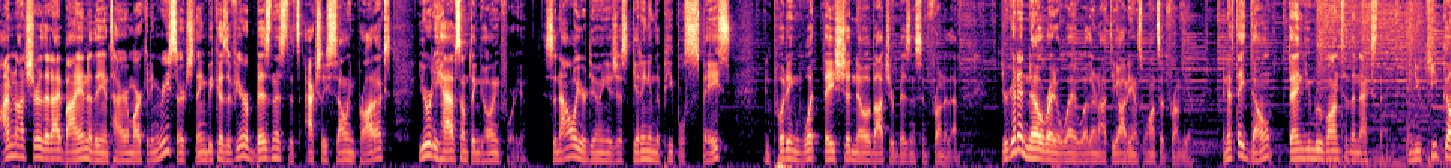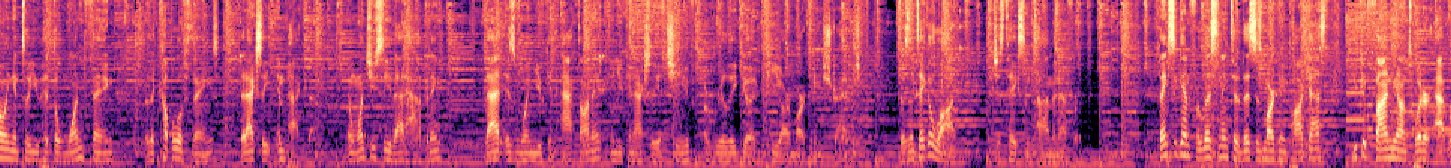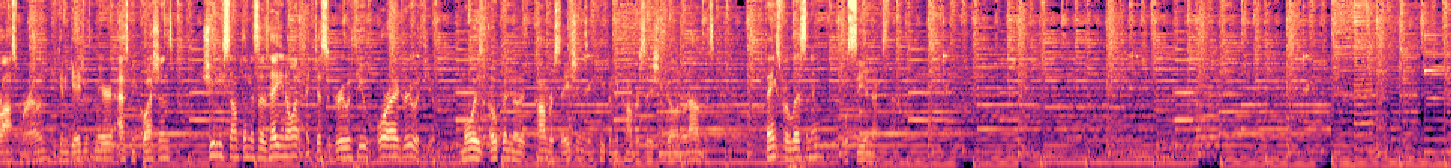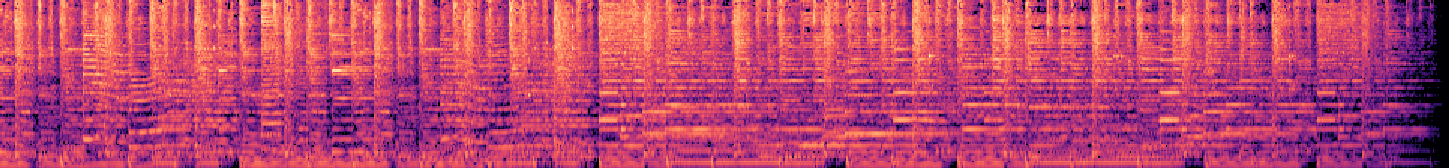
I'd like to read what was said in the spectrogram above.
I'm not sure that I buy into the entire marketing research thing because if you're a business that's actually selling products, you already have something going for you. So now all you're doing is just getting into people's space and putting what they should know about your business in front of them. You're to know right away whether or not the audience wants it from you. And if they don't, then you move on to the next thing. And you keep going until you hit the one thing or the couple of things that actually impact them. And once you see that happening, that is when you can act on it and you can actually achieve a really good PR marketing strategy. It doesn't take a lot, it just takes some time and effort. Thanks again for listening to This Is Marketing Podcast. You can find me on Twitter at Ross Marone. You can engage with me or ask me questions. Shoot me something that says, hey, you know what? I disagree with you or I agree with you. I'm always open to conversations and keeping the conversation going around this. Thanks for listening. We'll see you next time.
